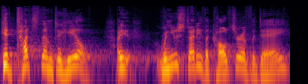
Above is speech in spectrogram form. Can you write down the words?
he'd touch them to heal. I mean, when you study the culture of the day,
